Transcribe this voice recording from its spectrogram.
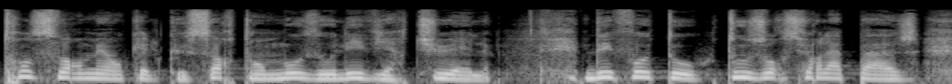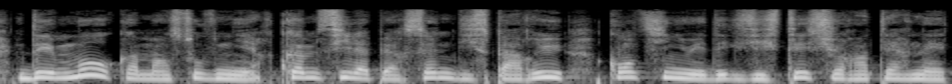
transformé en quelque sorte en mausolée virtuel. Des photos, toujours sur la page, des mots comme un souvenir, comme si la personne disparue continuait d'exister sur Internet.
